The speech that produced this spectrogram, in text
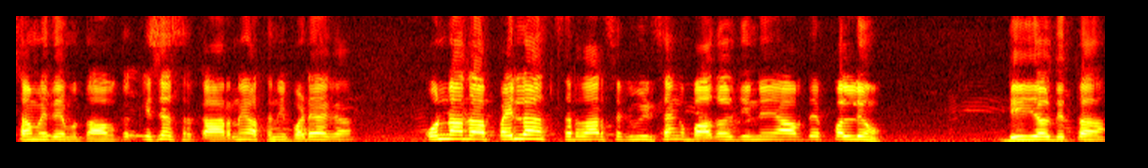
ਸਮੇਂ ਦੇ ਮੁਤਾਬਕ ਕਿਸੇ ਸਰਕਾਰ ਨੇ ਹੱਥ ਨਹੀਂ ਫੜਿਆਗਾ ਉਹਨਾਂ ਦਾ ਪਹਿਲਾਂ ਸਰਦਾਰ ਸੁਖਬੀਰ ਸਿੰਘ ਬਾਦਲ ਜੀ ਨੇ ਆਪਦੇ ਪੱਲਿਓਂ ਡੀਜ਼ਲ ਦਿੱਤਾ।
